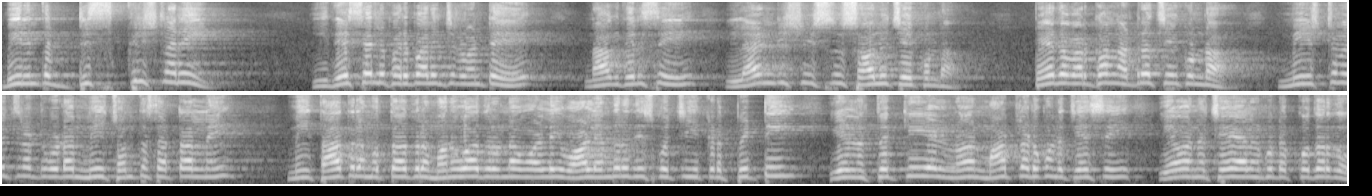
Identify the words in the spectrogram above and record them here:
మీరు ఇంత డిస్క్రిషనరీ ఈ దేశాన్ని పరిపాలించడం అంటే నాకు తెలిసి ల్యాండ్ ఇష్యూస్ సాల్వ్ చేయకుండా పేద వర్గాలను అడ్రస్ చేయకుండా మీ ఇష్టం వచ్చినట్టు కూడా మీ సొంత చట్టాలని మీ తాతల ముత్తాతల మనువాదులు ఉన్న వాళ్ళు వాళ్ళందరూ తీసుకొచ్చి ఇక్కడ పెట్టి వీళ్ళని తొక్కి వీళ్ళని మాట్లాడకుండా చేసి ఏమైనా చేయాలనుకుంటే కుదరదు.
